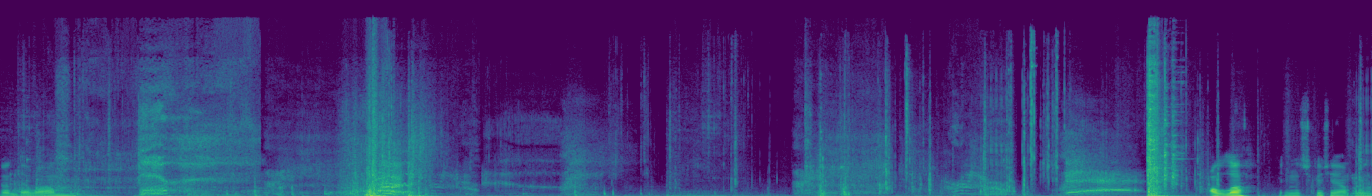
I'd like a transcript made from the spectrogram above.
Ben devam. Allah. Yanlışlıkla şey yapmayın.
